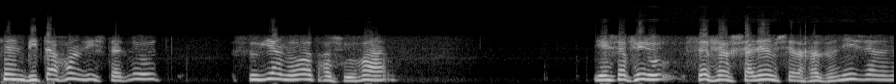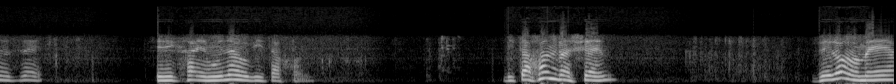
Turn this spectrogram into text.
כן, ביטחון והשתדלות, סוגיה מאוד חשובה. יש אפילו ספר שלם של החזון איש על הנושא, שנקרא אמונה וביטחון. ביטחון בשם זה לא אומר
